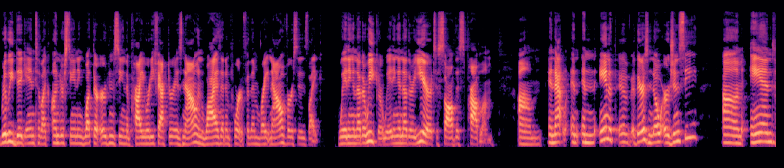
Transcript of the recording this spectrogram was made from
really dig into like understanding what their urgency and the priority factor is now and why is that important for them right now versus like waiting another week or waiting another year to solve this problem. Um, and that and and and if, if there's no urgency, um, and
